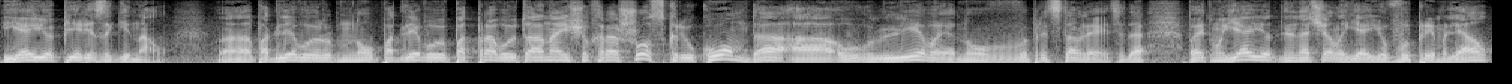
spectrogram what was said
я ее перезагинал. А, Под левую, ну, под левую, под правую-то она еще хорошо, с крюком, да, а левая, ну, вы представляете, да. Поэтому я ее, для начала я ее выпрямлял,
